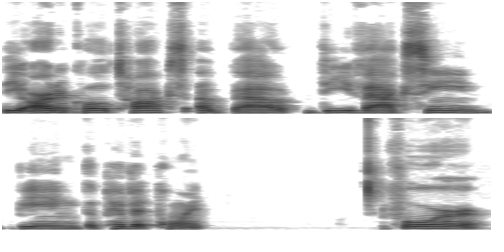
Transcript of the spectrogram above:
the article talks about the vaccine being the pivot point for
